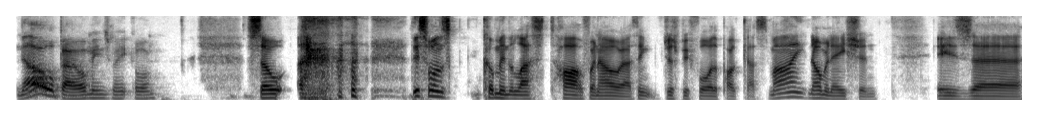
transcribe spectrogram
no, by all means, mate. Go on. So this one's come in the last half an hour, I think, just before the podcast. My nomination is uh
